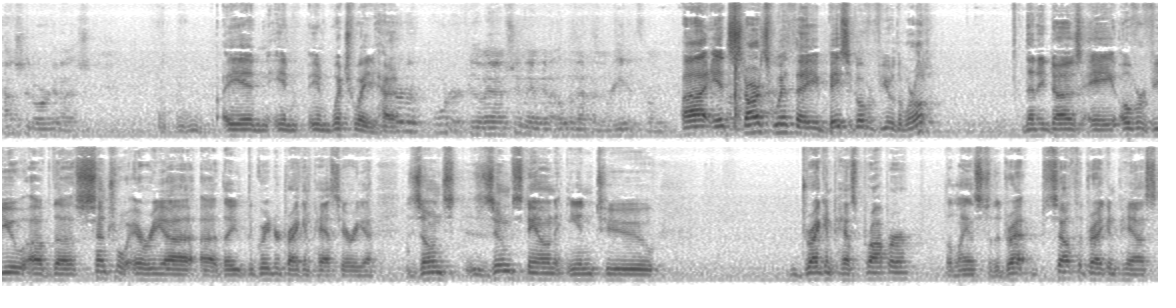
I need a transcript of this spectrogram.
How's it organized? In in in which way? How, Sort of order, because I mean, I'm assuming I'm going to open up and read it from. Uh, it starts with a basic overview of the world. Then it does a overview of the central area, uh, the the Greater Dragon Pass area. Zones zooms down into Dragon Pass proper, the lands to the dra- south of Dragon Pass,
